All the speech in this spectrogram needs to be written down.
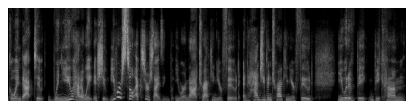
going back to when you had a weight issue, you were still exercising, but you were not tracking your food. And had you been tracking your food, you would have be- become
